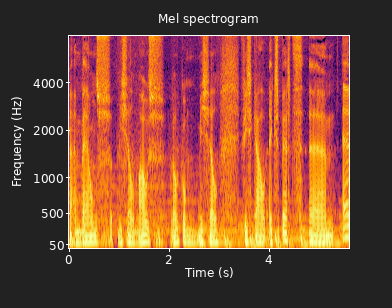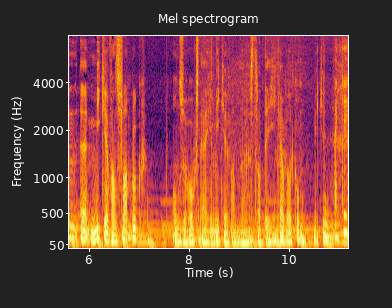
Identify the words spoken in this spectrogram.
Ja, en bij ons Michel Maus. Welkom Michel, fiscaal expert. Um, en uh, Mieke van Slambroek, onze hoogsteigen Mieke van uh, Strategica. Welkom Mieke. Dank je.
